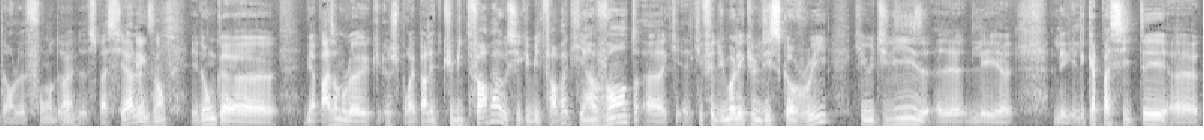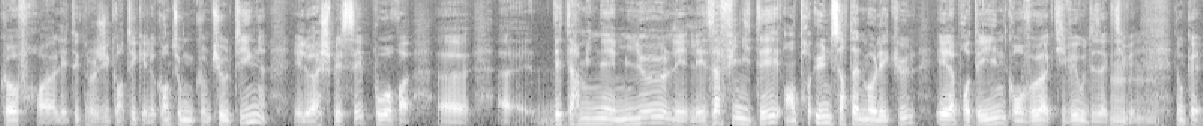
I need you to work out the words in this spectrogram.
dans le fonds de, spatial. Exemple. Et donc, euh, bien, par exemple, je pourrais parler de Qubit Pharma aussi. Qubit Pharma qui invente, euh, qui, fait du molecule discovery, qui utilise les, les, capacités qu'offrent les technologies quantiques et le quantum computing et le HPC pour déterminer mieux les, affinités entre une certaine molécule et la protéine qu'on veut activer ou désactiver. Mm, mm, mm. Donc, donc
